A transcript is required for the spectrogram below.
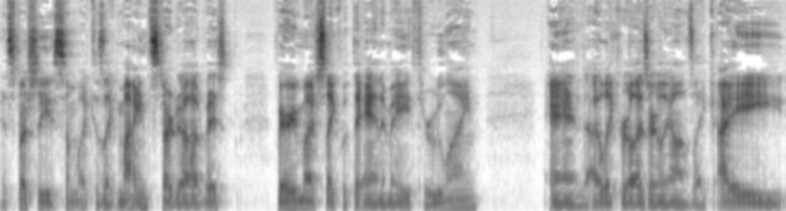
especially some like, because like mine started out very, very much like with the anime through line, and I like realized early on, like I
